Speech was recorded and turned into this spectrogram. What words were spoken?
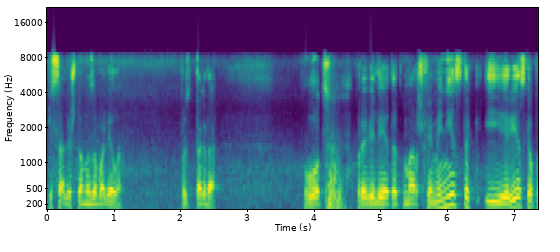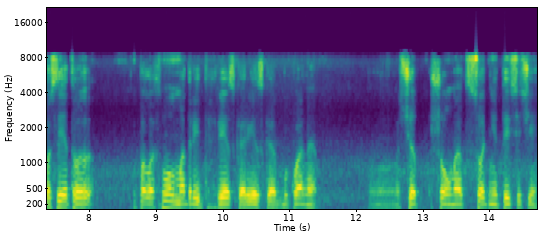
писали, что она заболела тогда. Вот, провели этот марш феминисток, и резко после этого полохнул Мадрид. Резко, резко, буквально счет шел на сотни тысячи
